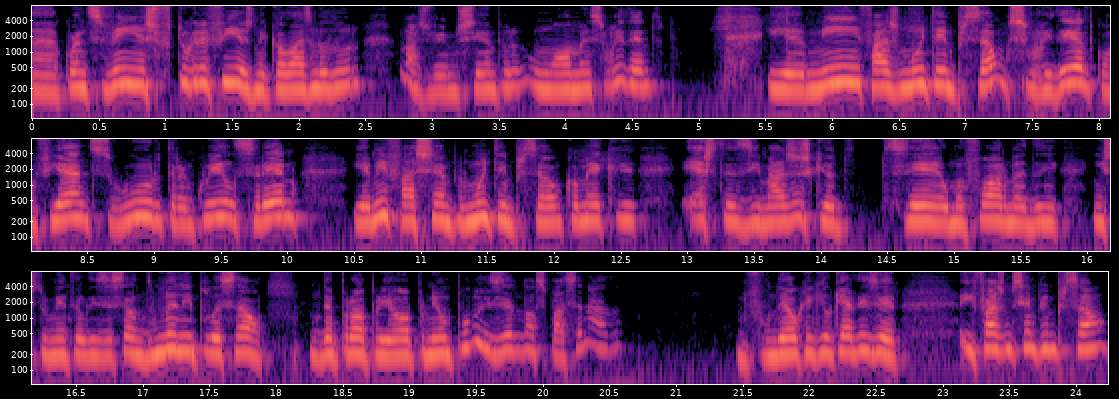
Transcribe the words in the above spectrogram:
uh, quando se vêem as fotografias de Nicolás Maduro, nós vemos sempre um homem sorridente. E a mim faz muita impressão, sorridente, confiante, seguro, tranquilo, sereno, e a mim faz sempre muita impressão como é que estas imagens, que eu se é uma forma de instrumentalização, de manipulação da própria opinião pública, dizendo não se passa nada. No fundo, é o que aquilo quer dizer. E faz-me sempre impressão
